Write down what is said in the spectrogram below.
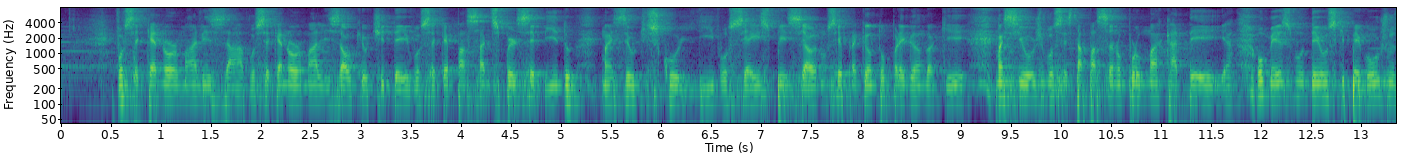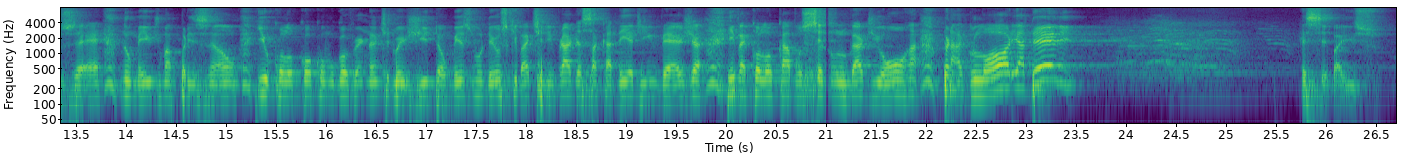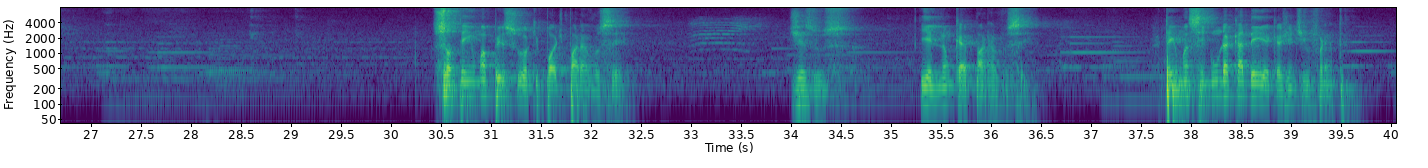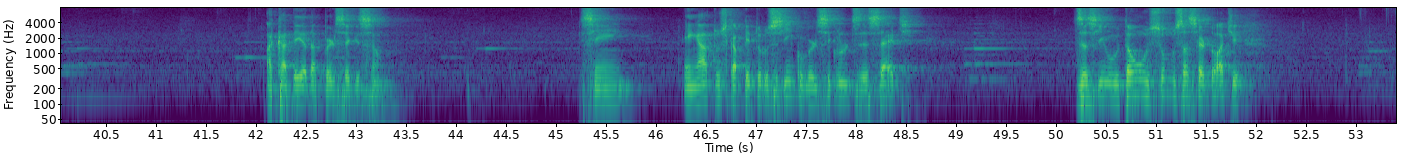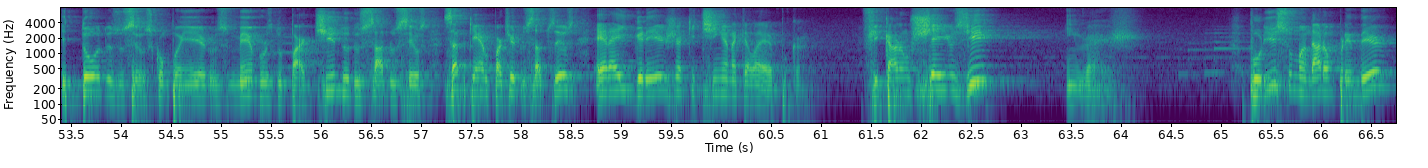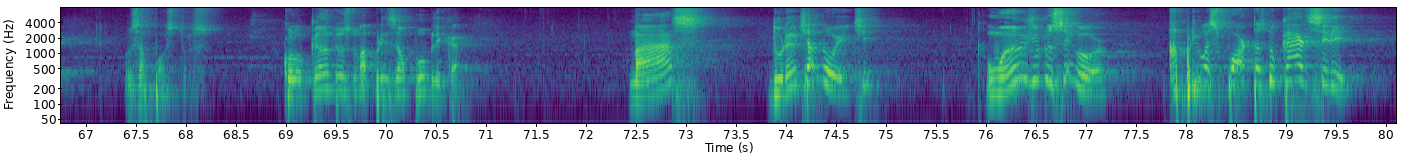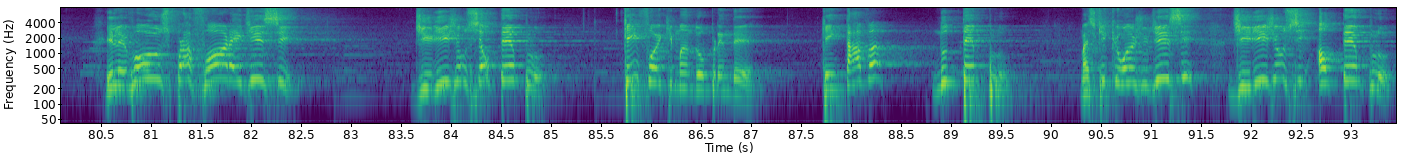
Você quer normalizar, você quer normalizar o que eu te dei, você quer passar despercebido, mas eu te escolhi, você é especial. Eu não sei para que eu estou pregando aqui, mas se hoje você está passando por uma cadeia, o mesmo Deus que pegou José no meio de uma prisão e o colocou como governante do Egito, é o mesmo Deus que vai te livrar dessa cadeia de inveja e vai colocar você no lugar de honra para a glória dele. Receba isso. Só tem uma pessoa que pode parar você: Jesus. E Ele não quer parar você. Tem uma segunda cadeia que a gente enfrenta a cadeia da perseguição. Sim, em Atos capítulo 5, versículo 17, diz assim: então o sumo sacerdote e todos os seus companheiros, membros do partido dos saduceus. Sabe quem era o partido dos saduceus? Era a igreja que tinha naquela época. Ficaram cheios de inveja. Por isso mandaram prender os apóstolos, colocando-os numa prisão pública. Mas, durante a noite, um anjo do Senhor abriu as portas do cárcere e levou-os para fora e disse: dirijam-se ao templo. Quem foi que mandou prender? Quem estava no templo. Mas o que, que o anjo disse? Dirijam-se ao templo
